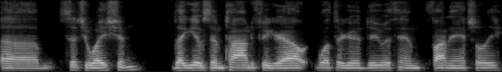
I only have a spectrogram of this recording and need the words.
um, situation that gives them time to figure out what they're going to do with him financially.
